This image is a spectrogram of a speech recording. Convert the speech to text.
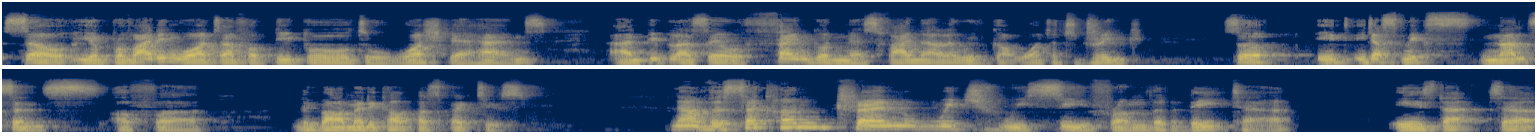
So you're providing water for people to wash their hands and people are saying, oh, thank goodness, finally we've got water to drink. So it, it just makes nonsense of uh, the biomedical perspectives. Now, the second trend which we see from the data is that uh,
